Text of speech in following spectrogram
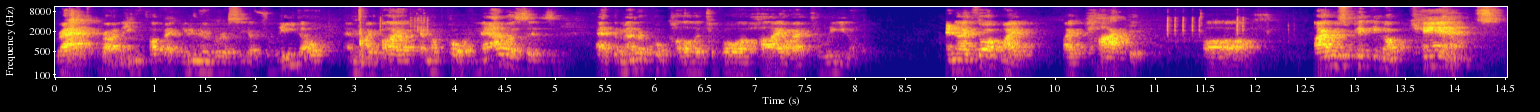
rat running up at University of Toledo and my biochemical analysis at the Medical College of Ohio at Toledo. And I thought my, my pocket, uh, I was picking up cans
